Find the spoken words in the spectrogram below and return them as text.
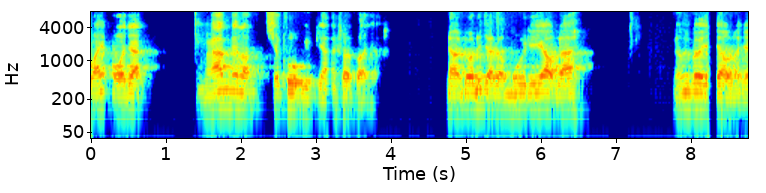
ဝိုင်းអော်ကြ9မိနစ်လောက်ချက်ခိုးပြီးပြန်ထွက်သွားကြနောက်တော့လည်းကြတော့မွေတွေရောက်လာလုံးဝပဲရောက်လာကြ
